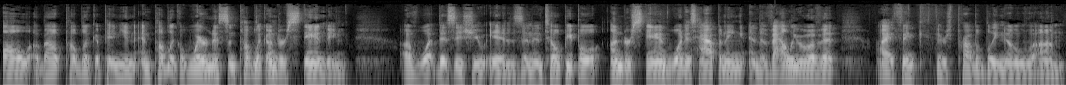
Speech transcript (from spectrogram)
all about public opinion and public awareness and public understanding of what this issue is. And until people understand what is happening and the value of it, I think there's probably no um,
